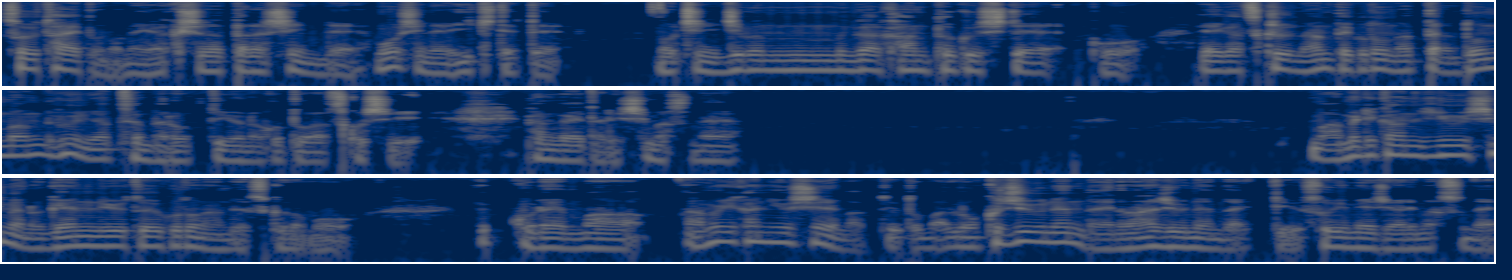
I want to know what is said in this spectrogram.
そういうタイプのね、役者だったらしいんで、もしね、生きてて、後に自分が監督して、こう、映画作るなんてことになったらどんな風になってたんだろうっていうようなことは少し考えたりしますね。まあ、アメリカンニューシネマの源流ということなんですけども、これ、まあ、アメリカンニューシネマっていうと、まあ、60年代、70年代っていう、そういうイメージありますね。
